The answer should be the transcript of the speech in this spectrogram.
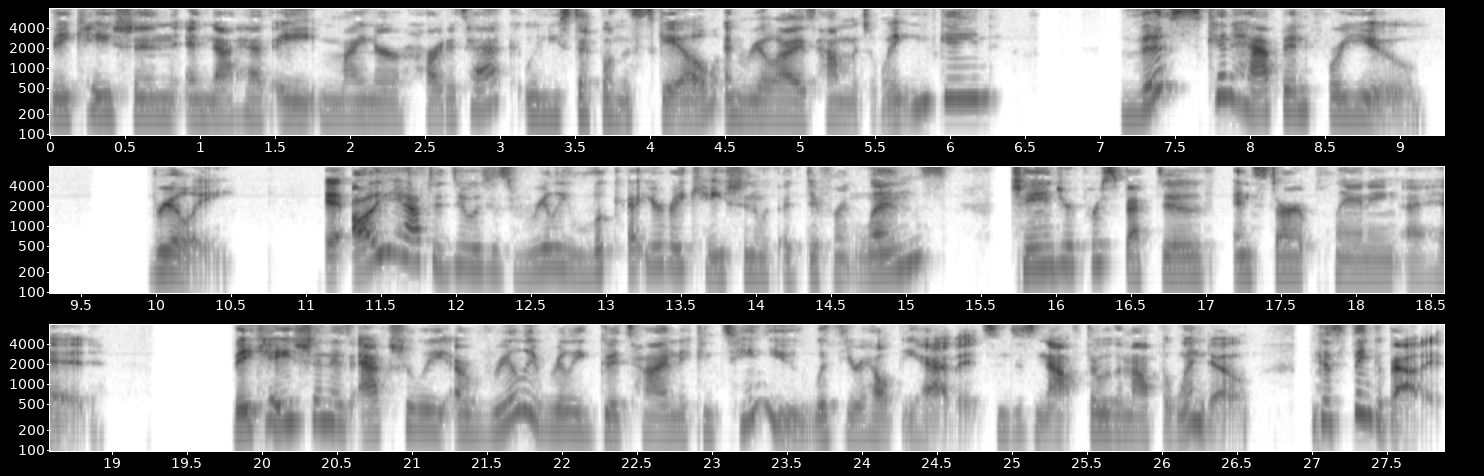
vacation and not have a minor heart attack when you step on the scale and realize how much weight you've gained? This can happen for you. Really. It, all you have to do is just really look at your vacation with a different lens, change your perspective, and start planning ahead. Vacation is actually a really, really good time to continue with your healthy habits and just not throw them out the window. Because think about it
